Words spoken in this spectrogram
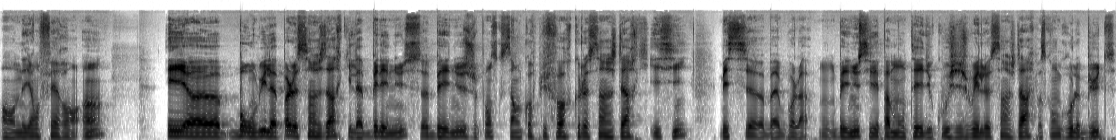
en ayant fait rang 1. Et bon, lui, il n'a pas le singe d'arc, il a Belenus. Belenus, je pense que c'est encore plus fort que le singe d'arc ici. Mais bah, voilà, bon, Belenus, il n'est pas monté, du coup, j'ai joué le singe d'arc parce qu'en gros, le but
